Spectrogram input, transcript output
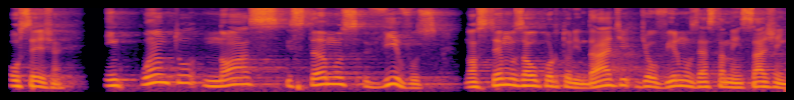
Ou seja, enquanto nós estamos vivos, nós temos a oportunidade de ouvirmos esta mensagem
